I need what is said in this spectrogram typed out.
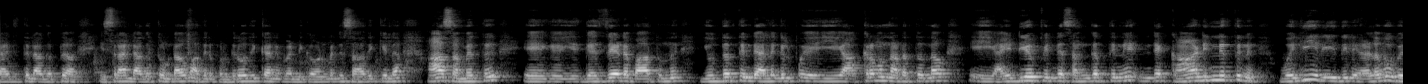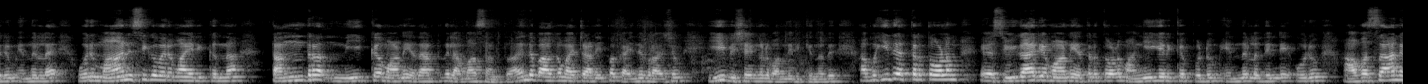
രാജ്യത്തിനകത്ത് ഇസ്രായേലിന്റെ അകത്തുണ്ടാകും അതിന് പ്രതിരോധിക്കാൻ വേണ്ടി ഗവൺമെന്റ് സാധിക്കില്ല. ആ സമയത്ത് ഗസയുടെ ഭാഗത്തുനിന്ന് യുദ്ധത്തിന്റെ അല്ലെങ്കിൽ ഈ അക്രമം നടത്തുന്ന ഈ ഐ ഡി എഫിന്റെ സംഘത്തിന്റെ കാഠിന്യത്തിന് വലിയ രീതിയിൽ ഇളവ് വരും എന്നുള്ള ഒരു മാനസികപരമായിരിക്കുന്ന തന്ത്ര നീക്കമാണ് യഥാർത്ഥത്തിൽ അമാസ് നടത്തുന്നത്. അതിന്റെ ഭാഗമായിട്ടാണ് ഇപ്പോൾ കഴിഞ്ഞ പ്രാവശ്യം ഈ വിഷയങ്ങൾ വന്നിരിക്കുന്നത്. അപ്പോൾ ഇത് എത്രത്തോളം സ്വീകാര്യമാണ് എത്രത്തോളം അംഗീകരിക്കപ്പെടും എന്നുള്ളതിന്റെ ഒരു അവസാന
